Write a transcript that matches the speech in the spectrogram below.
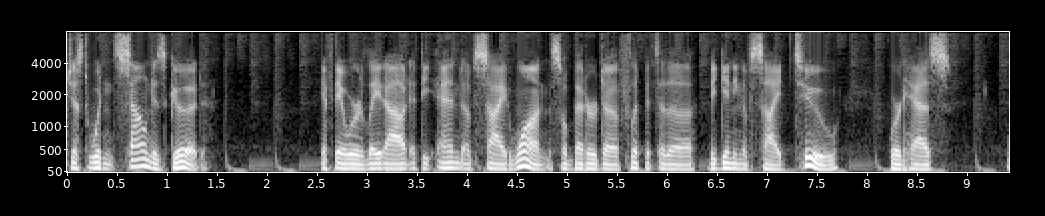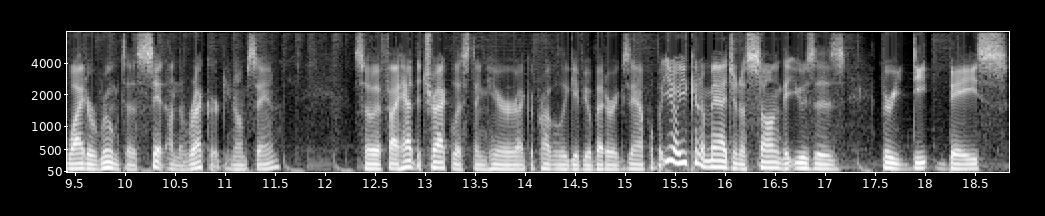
just wouldn't sound as good if they were laid out at the end of side one. So better to flip it to the beginning of side two where it has wider room to sit on the record. You know what I'm saying? So if I had the track listing here, I could probably give you a better example. But you know, you can imagine a song that uses very deep bass.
